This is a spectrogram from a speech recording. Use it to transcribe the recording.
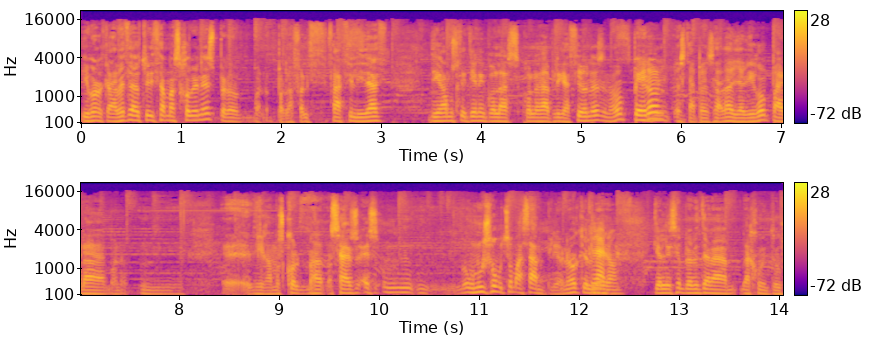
Y bueno, cada vez la utilizan más jóvenes, pero bueno, por la fa- facilidad, digamos, que tienen con las, con las aplicaciones, ¿no? Pero Ujú. está pensada, ya digo, para, bueno, mm, eh, digamos, con o sea, es, es un, un uso mucho más amplio, ¿no? Que, Claro. que el de simplemente la, la juventud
